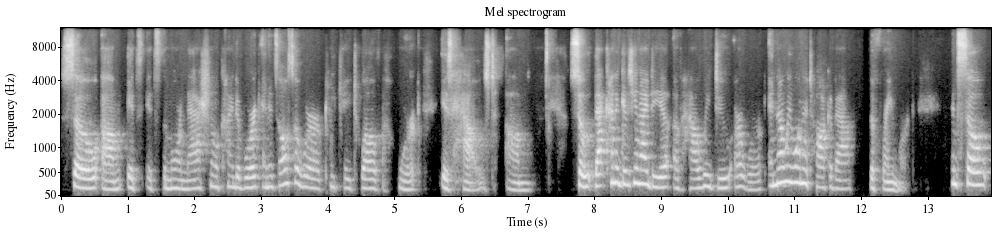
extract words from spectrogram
So um, it's, it's the more national kind of work. And it's also where our PK-12 work is housed. Um, so that kind of gives you an idea of how we do our work. And now we want to talk about the framework. And so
